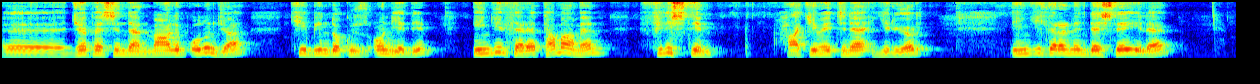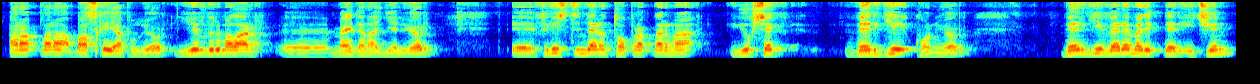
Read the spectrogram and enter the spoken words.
e, cephesinden mağlup olunca ki 1917 İngiltere tamamen Filistin hakimiyetine giriyor. İngiltere'nin desteğiyle Araplara baskı yapılıyor. Yıldırmalar e, meydana geliyor. Filistinlerin topraklarına yüksek vergi konuyor vergi veremedikleri için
